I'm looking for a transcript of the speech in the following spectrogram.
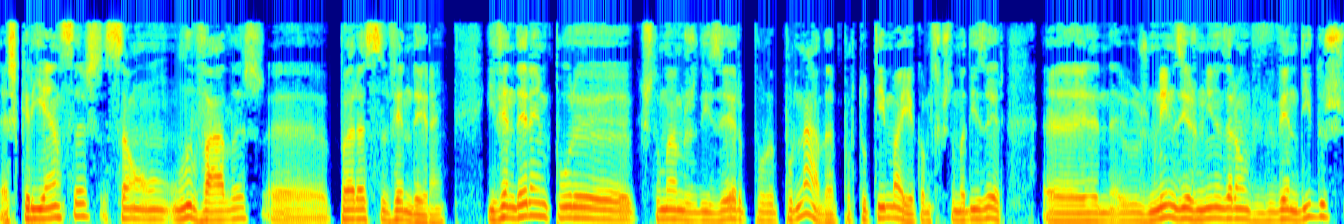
as crianças são levadas uh, para se venderem. E venderem por, uh, costumamos dizer, por, por nada, por tudo e meia, como se costuma dizer. Uh, os meninos e as meninas eram vendidos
